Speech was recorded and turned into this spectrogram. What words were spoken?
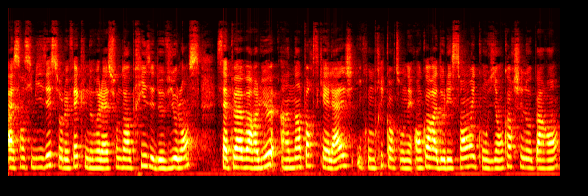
à sensibiliser sur le fait qu'une relation d'emprise et de violence, ça peut avoir lieu à n'importe quel âge, y compris quand on est encore adolescent et qu'on vit encore chez nos parents.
